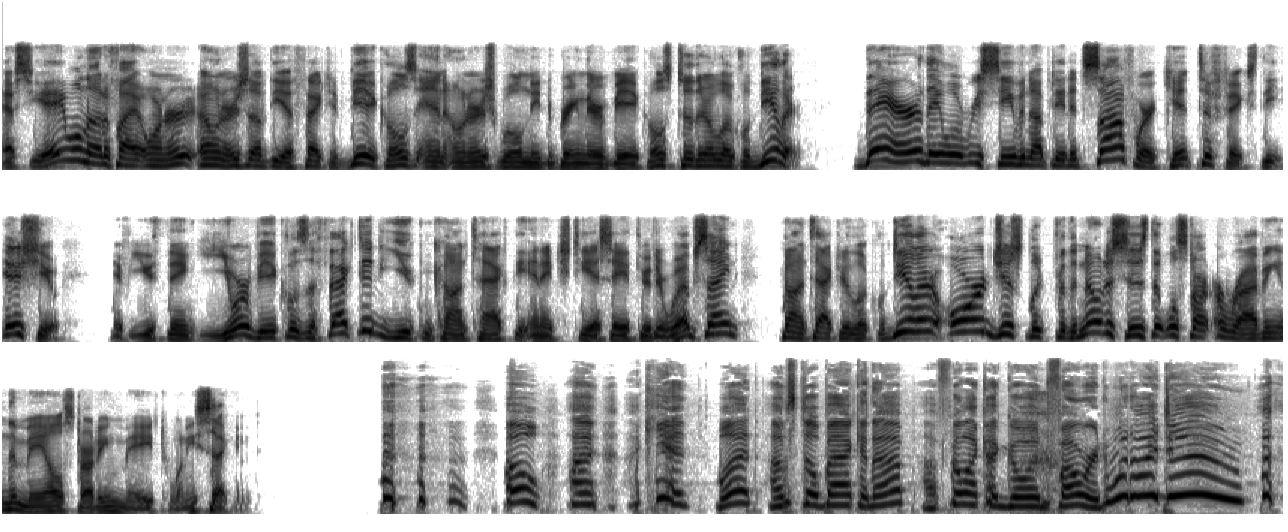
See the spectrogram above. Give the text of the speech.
FCA will notify owner, owners of the affected vehicles, and owners will need to bring their vehicles to their local dealer. There, they will receive an updated software kit to fix the issue. If you think your vehicle is affected, you can contact the NHTSA through their website, contact your local dealer, or just look for the notices that will start arriving in the mail starting May 22nd. Oh, I, I can't. What? I'm still backing up. I feel like I'm going forward. What do I do?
